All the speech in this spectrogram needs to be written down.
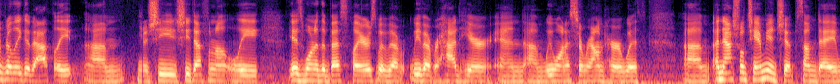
A really good athlete. Um, you know, she she definitely is one of the best players we've ever we've ever had here, and um, we want to surround her with um, a national championship someday.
